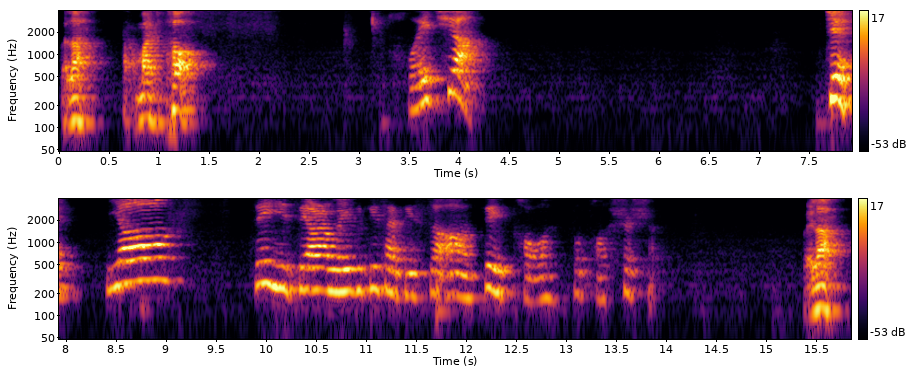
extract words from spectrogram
回来，打马就炮，回去啊，进，要再一再二没有个再三再四啊，再跑不跑试试，回来，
